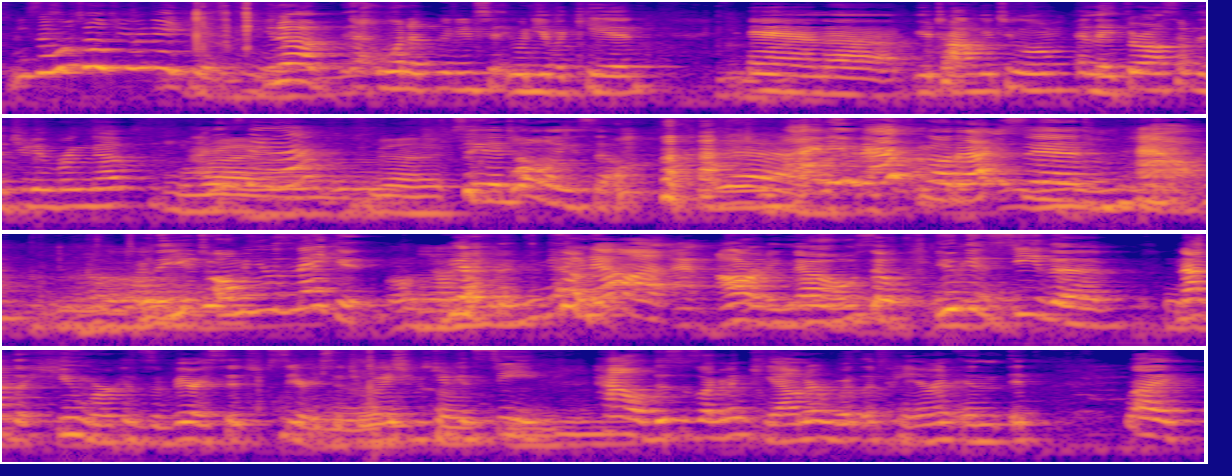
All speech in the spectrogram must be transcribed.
And he said, Who told you you're naked? You know when when you t- when you have a kid and uh, you're talking to them, and they throw out something that you didn't bring up. I didn't say that. Right. So you didn't told on yourself. Yeah. I didn't even ask you all that. I just said how. And then you told me you was naked. Yeah. So now I, I already know. So you can see the not the humor because it's a very serious situation, but you can see how this is like an encounter with a parent, and it like.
